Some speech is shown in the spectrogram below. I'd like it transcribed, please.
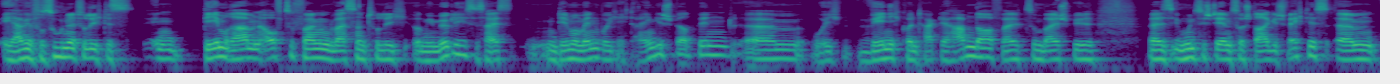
ja, wir versuchen natürlich, das in dem Rahmen aufzufangen, was natürlich irgendwie möglich ist. Das heißt, in dem Moment, wo ich echt eingesperrt bin, ähm, wo ich wenig Kontakte haben darf, weil zum Beispiel weil das Immunsystem so stark geschwächt ist, ähm,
